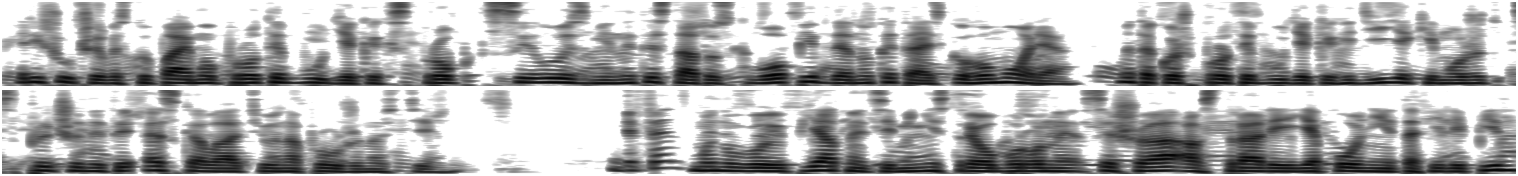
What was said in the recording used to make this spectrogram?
рішуче виступаємо проти будь-яких спроб силою змінити статус-кво південно-китайського моря. Ми також проти будь-яких дій, які можуть спричинити ескалацію напруженості. Минулої п'ятниці міністри оборони США, Австралії, Японії та Філіппін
